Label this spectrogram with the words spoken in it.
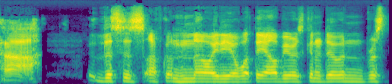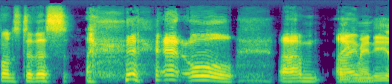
ah, this is I've got no idea what the owlbear is going to do in response to this at all. Um, I think Randy,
